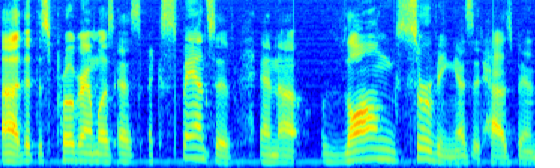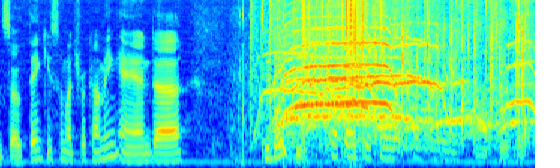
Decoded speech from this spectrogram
uh, that this program was as expansive and uh, long-serving as it has been. So thank you so much for coming, and uh, to you. So thank you so much for coming. Absolutely.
